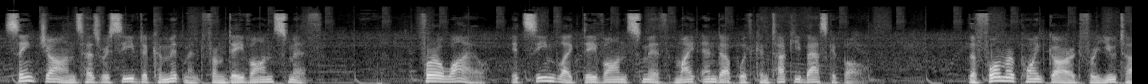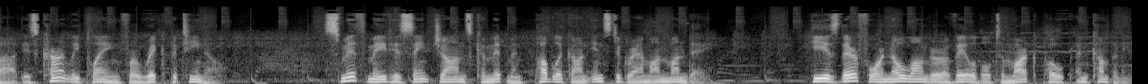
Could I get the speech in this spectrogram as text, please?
be. St. John's has received a commitment from Deivon Smith. For a while, it seemed like Deivon Smith might end up with Kentucky basketball. The former point guard for Utah is currently playing for Rick Pitino. Smith made his St. John's commitment public on Instagram on Monday. He is therefore no longer available to Mark Pope and company.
